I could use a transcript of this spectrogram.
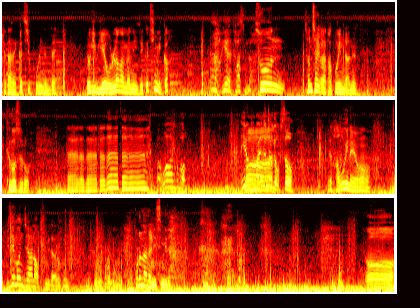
계단의 끝이 보이는데 여기 위에 올라가면 이제 끝입니까? 아, 예, 다 왔습니다. 수원 전체가 다 보인다는 그곳으로. 다다다다다다. 와, 이거 봐. 이렇게 와. 말던 적이 없어. 진짜 다 보이네요. 미세먼지 하나 없습니다, 여러분. 코로나는 있습니다. 어.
